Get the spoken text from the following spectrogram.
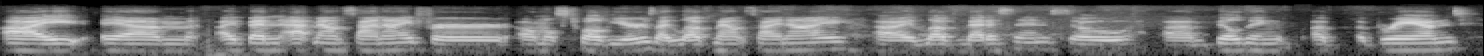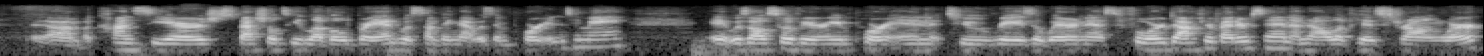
I am, I've been at Mount Sinai for almost 12 years. I love Mount Sinai. I love medicine. So um, building a, a brand, um, a concierge specialty level brand was something that was important to me. It was also very important to raise awareness for Dr. Bederson and all of his strong work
